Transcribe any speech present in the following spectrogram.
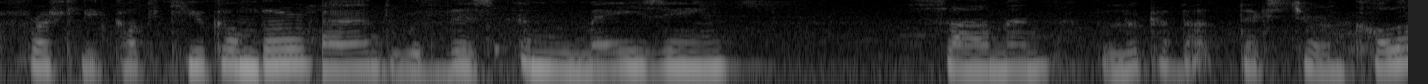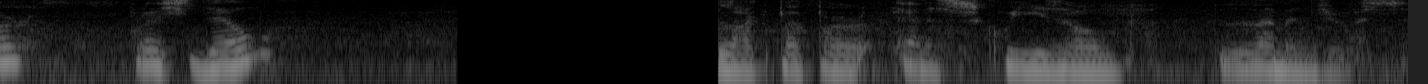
freshly cut cucumber and with this amazing salmon. Look at that texture and color. Fresh dill, black pepper and a squeeze of lemon juice.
